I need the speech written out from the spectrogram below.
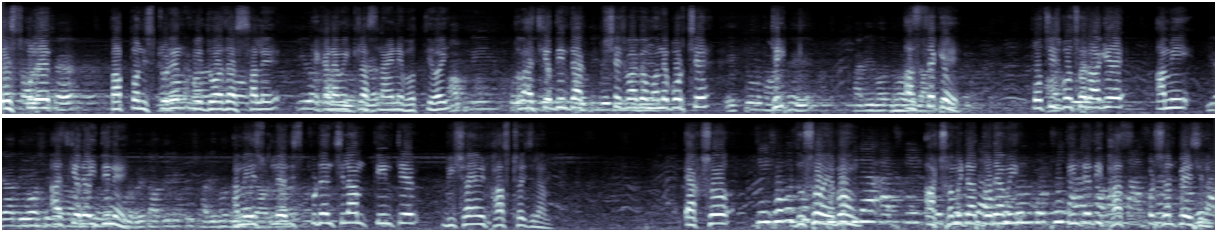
এই স্কুলের প্রাক্তন স্টুডেন্ট আমি দু হাজার সালে আমি ক্লাস নাইনে ভর্তি হই। তো আজকের দিনটা বিশেষভাবে মনে পড়ছে। ঠিক আজ থেকে পঁচিশ বছর আগে আমি আজকের এই দিনে আমি স্কুলের স্টুডেন্ট ছিলাম। তিনটে বিষয়ে আমি ফার্স্ট হয়েছিলাম। একশো, দুশো এবং আটশো মিটার দৌড়ে আমি তিনটে তিনটেতেই ফার্স্ট পজিশন পেয়েছিলাম।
